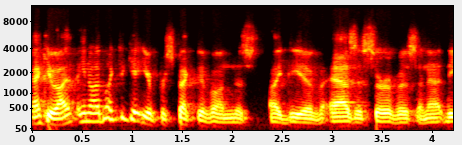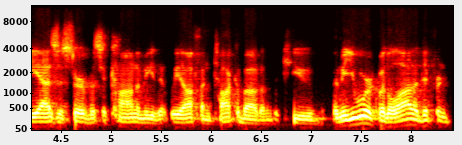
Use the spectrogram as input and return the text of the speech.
Thank you. I, you know, I'd like to get your perspective on this idea of as a service and the as a service economy that we often talk about on the Cube. I mean, you work with a lot of different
